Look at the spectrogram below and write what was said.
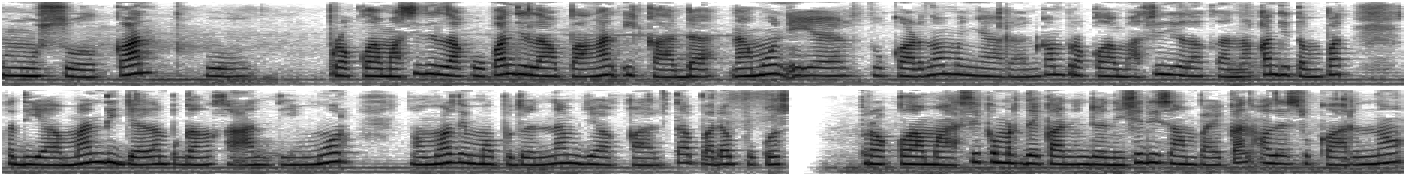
mengusulkan proklamasi dilakukan di lapangan Ikada. Namun IR Soekarno menyarankan proklamasi dilaksanakan di tempat kediaman di Jalan Pegangsaan Timur nomor 56 Jakarta pada pukul Proklamasi kemerdekaan Indonesia disampaikan oleh Soekarno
